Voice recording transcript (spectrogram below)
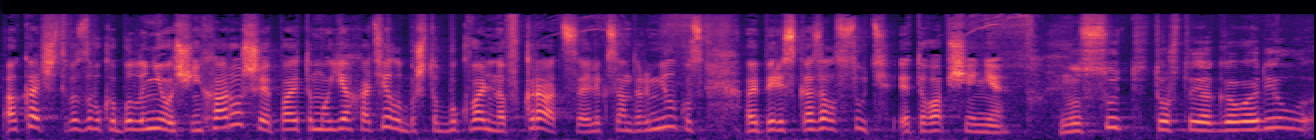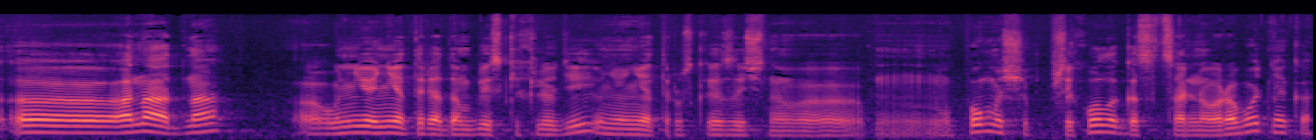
А качество звука было не очень хорошее, поэтому я хотела бы, чтобы буквально вкратце Александр Милкус э, пересказал суть этого общения. Ну, суть, то, что я говорил, э, она одна. У нее нет рядом близких людей, у нее нет русскоязычного помощи, психолога, социального работника,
